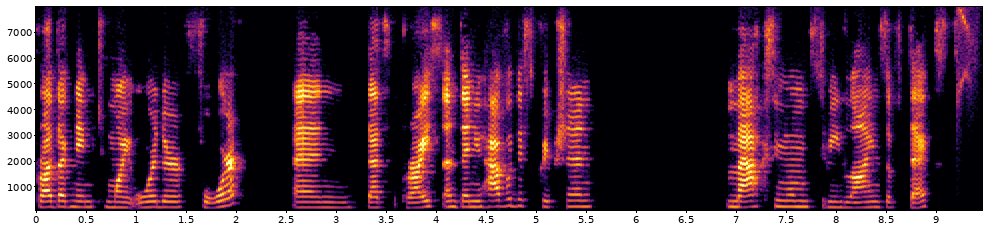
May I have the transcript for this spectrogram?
product name to my order for and that's the price and then you have a description maximum 3 lines of text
